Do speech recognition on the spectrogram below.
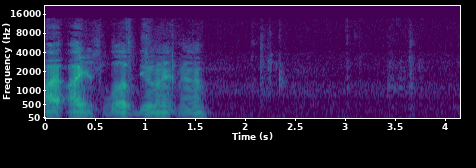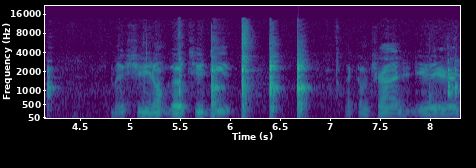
I, I just love doing it, man. Make sure you don't go too deep, like I'm trying to do here.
